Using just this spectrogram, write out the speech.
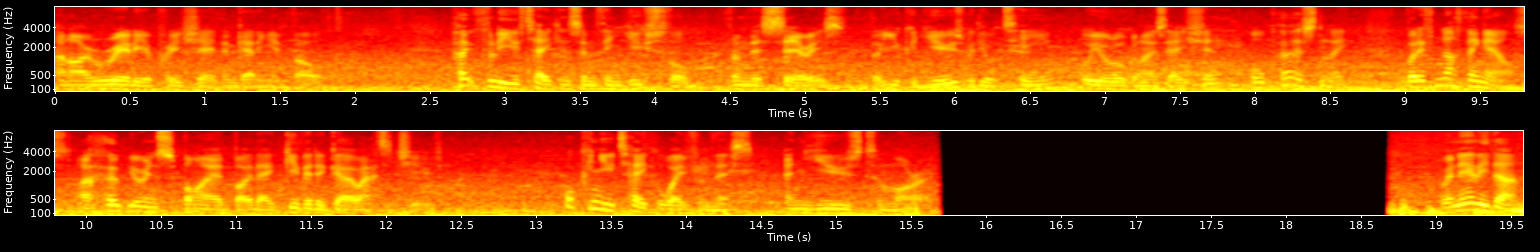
and I really appreciate them getting involved. Hopefully you've taken something useful from this series that you could use with your team or your organisation or personally. But if nothing else, I hope you're inspired by their give it a go attitude. What can you take away from this and use tomorrow? We're nearly done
